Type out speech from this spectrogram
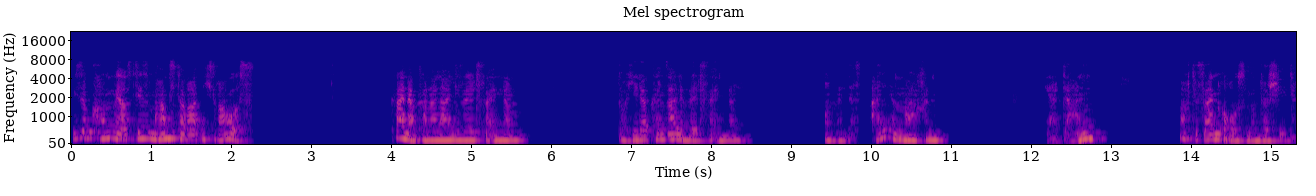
Wieso kommen wir aus diesem Hamsterrad nicht raus? Keiner kann allein die Welt verändern. Doch jeder kann seine Welt verändern. Und wenn das alle machen, ja dann macht es einen großen Unterschied.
